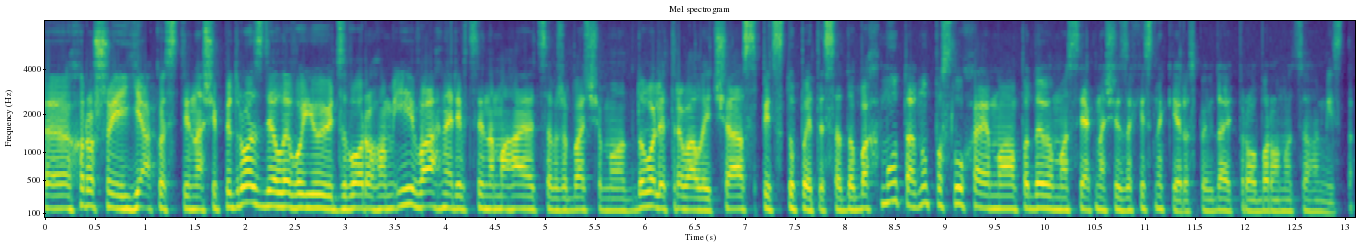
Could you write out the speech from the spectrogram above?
Е, Хорошої якості наші підрозділи воюють з ворогом, і вагнерівці намагаються вже бачимо доволі тривалий час підступитися до Бахмута. Ну, послухаємо, подивимося, як наші захисники розповідають про оборону цього міста.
